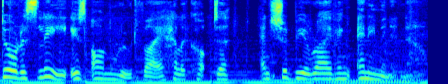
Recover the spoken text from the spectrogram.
Doris Lee is en route via helicopter and should be arriving any minute now.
